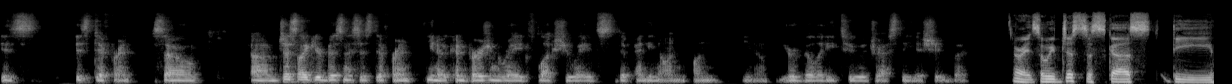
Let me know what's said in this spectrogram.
is is different. So um, just like your business is different, you know, conversion rate fluctuates depending on on you know your ability to address the issue. But all right, so we've just discussed the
